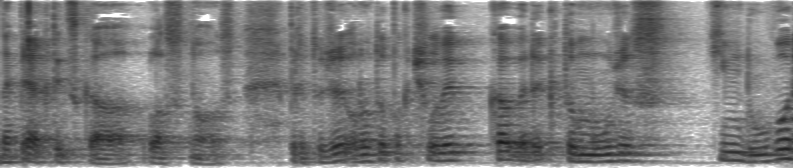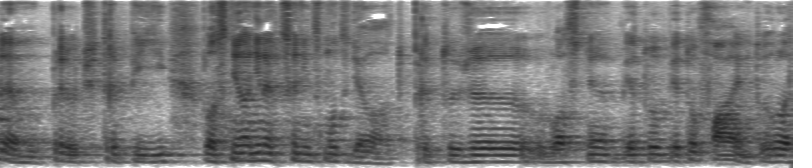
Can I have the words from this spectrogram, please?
nepraktická vlastnost, protože ono to pak člověka vede k tomu, že tím důvodem, proč trpí, vlastně ani nechce nic moc dělat, protože vlastně je to, je to fajn, tohle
